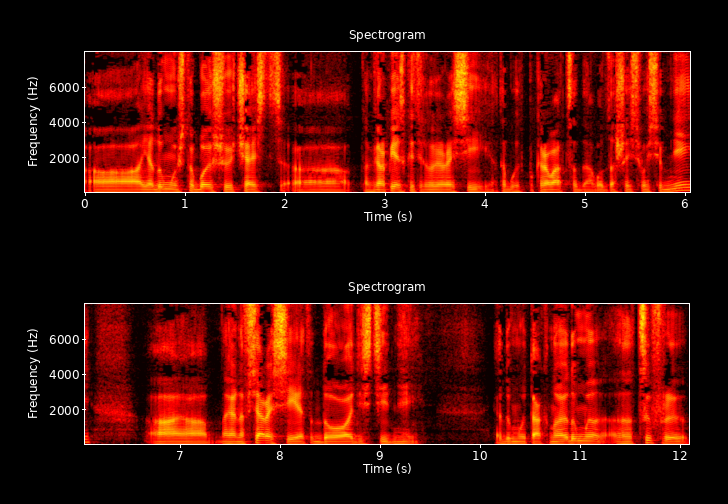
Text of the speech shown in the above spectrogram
А, я думаю, что большую часть а, там, европейской территории России это будет покрываться, да, вот за 6-8 дней. Наверное, вся Россия это до 10 дней. Я думаю так. Но я думаю, э, цифры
